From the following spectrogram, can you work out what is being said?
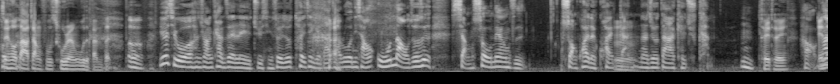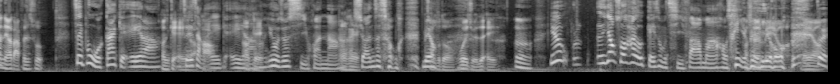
最后大丈夫出任务的版本。嗯，因为其实我很喜欢看这一类的剧情，所以就推荐给大家。如果你想要无脑就是享受那样子爽快的快感，嗯、那就大家可以去看。嗯，推推好。哎、欸，那你要打分数？这部我该给 A 啦，哦、你给 A 直接讲 A 给 A 啊.因为我就喜欢呐.喜欢这种没有。差不多，我也觉得 A。嗯，因为呃，要说他有给什么启发吗？好像也没有，没有，没有。对，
